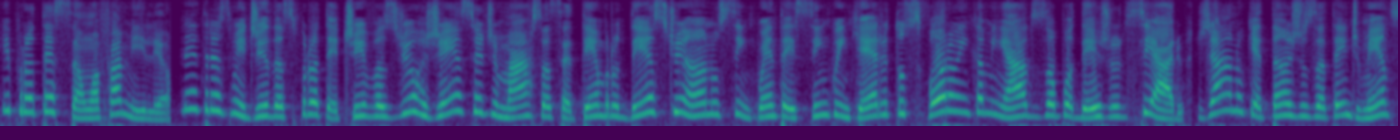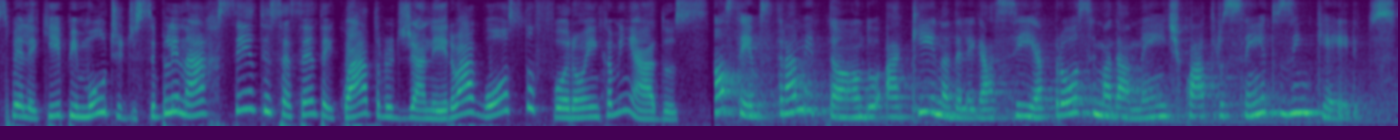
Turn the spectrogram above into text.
e Proteção à Família. Dentre as medidas protetivas de urgência de março a setembro deste ano, 55 inquéritos foram encaminhados ao Poder Judiciário. Já no que tange os atendimentos pela equipe multidisciplinar, 164 de janeiro a agosto foram foram encaminhados. Nós temos tramitando aqui na delegacia aproximadamente 400 inquéritos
